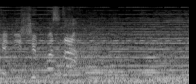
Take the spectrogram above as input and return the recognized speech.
点に出発だ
